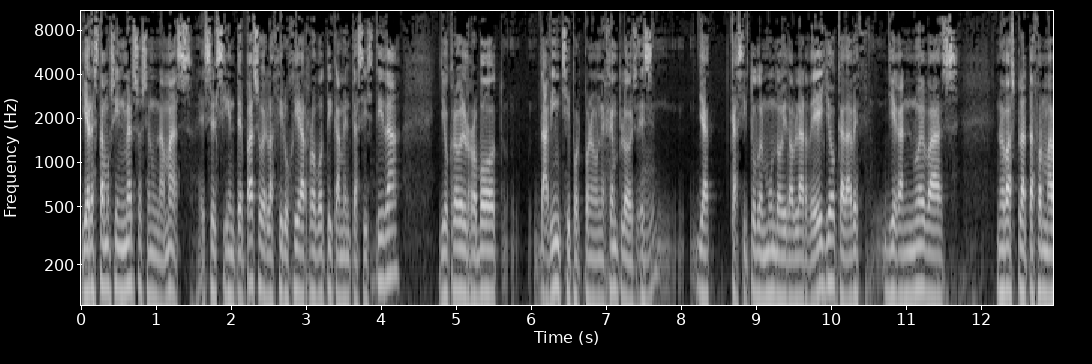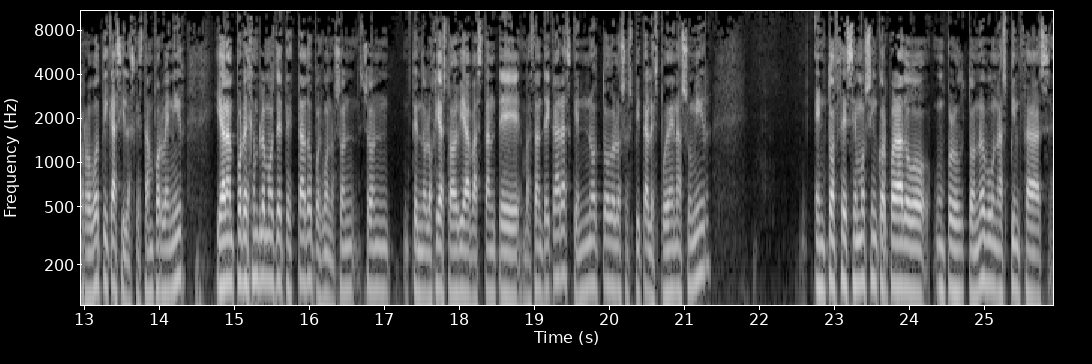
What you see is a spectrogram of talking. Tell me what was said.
y ahora estamos inmersos en una más. Es el siguiente paso de la cirugía robóticamente asistida. Yo creo que el robot Da Vinci, por poner un ejemplo, es ya casi todo el mundo ha oído hablar de ello, cada vez llegan nuevas nuevas plataformas robóticas y las que están por venir. Y ahora, por ejemplo, hemos detectado, pues bueno, son, son tecnologías todavía bastante, bastante caras que no todos los hospitales pueden asumir. Entonces hemos incorporado un producto nuevo, unas pinzas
